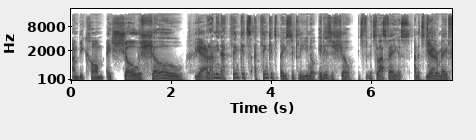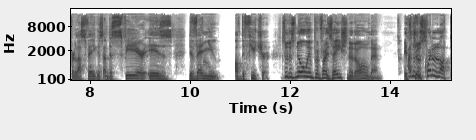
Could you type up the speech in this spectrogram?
and become a show? The show. Yeah, Well, I mean, I think it's I think it's basically you know it is a show. It's it's Las Vegas, and it's tailor made for Las Vegas, and the Sphere is the venue of the future. so there's no improvisation at all. Then it's and there's just quite a lot.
